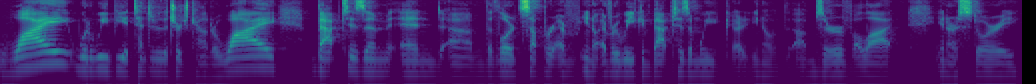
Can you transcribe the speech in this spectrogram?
Why would we be attentive to the church calendar? Why baptism and um, the Lord's Supper, every, you know, every week and baptism week, uh, you know, observe a lot in our story.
